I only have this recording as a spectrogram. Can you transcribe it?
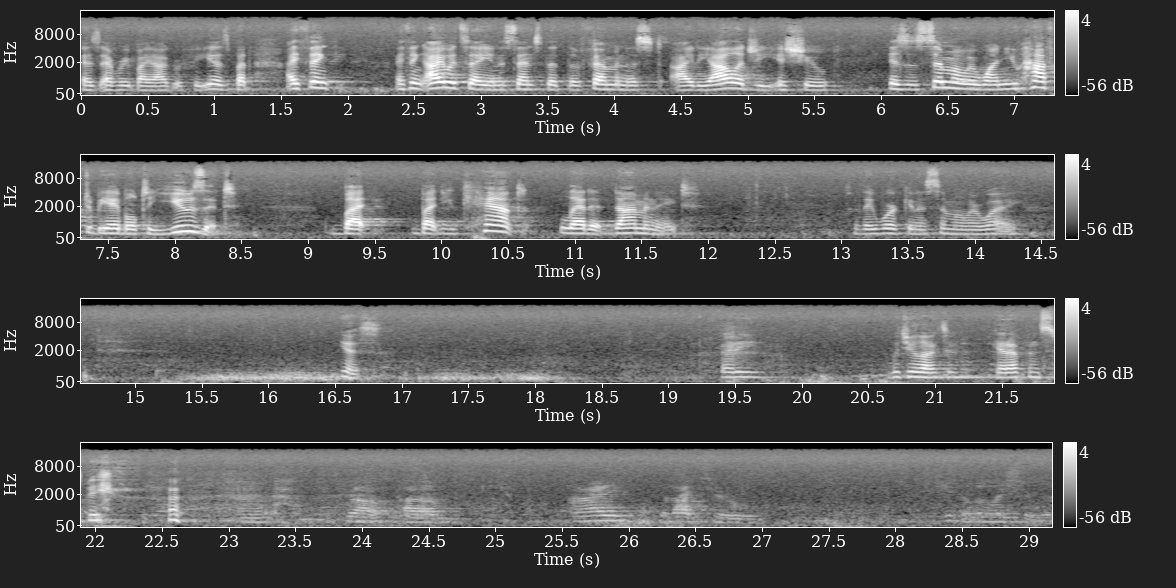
as every biography is. But I think, I think I would say, in a sense, that the feminist ideology issue is a similar one. You have to be able to use it, but, but you can't let it dominate. So they work in a similar way. Yes. Betty, would you like to get up and speak? Well, um, I would like to take a little issue with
